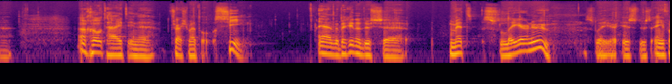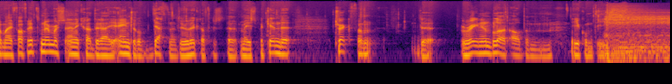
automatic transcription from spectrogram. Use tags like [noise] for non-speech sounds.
een grootheid in de trash metal scene. En we beginnen dus met Slayer nu. Slayer is dus een van mijn favoriete nummers. En ik ga draaien Angel of Death natuurlijk. Dat is de meest bekende track van de Rain and Blood album. Hier komt die.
